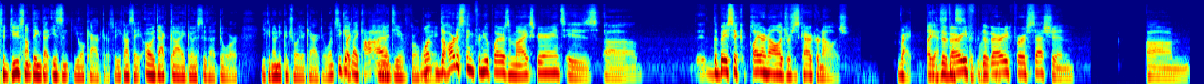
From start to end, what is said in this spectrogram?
to do something that isn't your character. So you can't say, "Oh, that guy goes through that door." You can only control your character. Once you get Like, like, I- an idea of role playing, the hardest thing for new players, in my experience, is uh, the basic player knowledge versus character knowledge. right? Like Yes, the very the very first session, um,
